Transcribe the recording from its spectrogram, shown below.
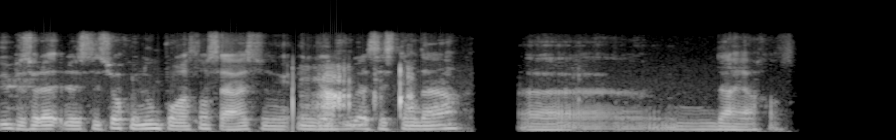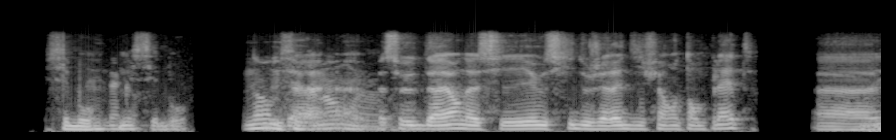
Oui, parce que là, c'est sûr que nous, pour l'instant, ça reste une, une view assez standard euh, derrière. quoi. C'est beau, mais c'est beau. Non, mais c'est Derrière- vraiment. euh, Parce que derrière, on a essayé aussi de gérer différents templates. Euh,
